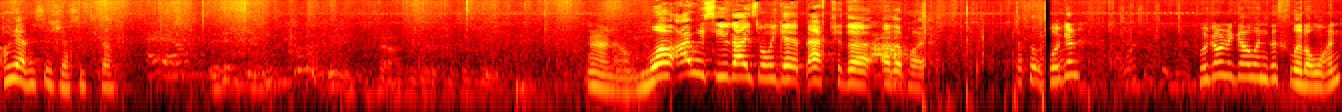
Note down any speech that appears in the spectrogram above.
Oh yeah, this is Jesse's stuff. Is it green? I don't know. Well, I will see you guys when we get back to the other part. That We're gonna we're gonna go in this little one.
